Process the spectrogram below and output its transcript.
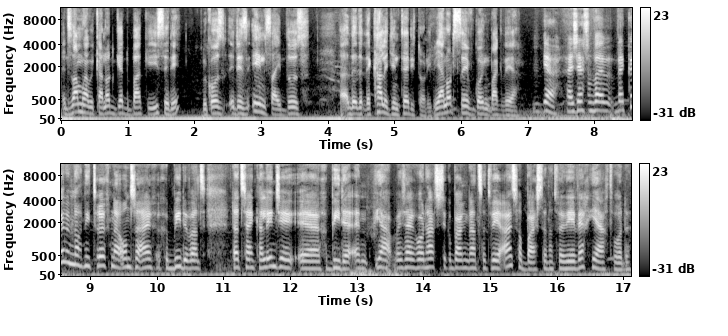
and some where we cannot get back easily because it is inside those uh, the, the territory. We are not safe going back there. Ja, hij zegt wij, wij kunnen nog niet terug naar onze eigen gebieden, want dat zijn Kalinje-gebieden. en ja, wij zijn gewoon hartstikke bang dat het weer uit zal barsten en dat we weer weggejaagd worden.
